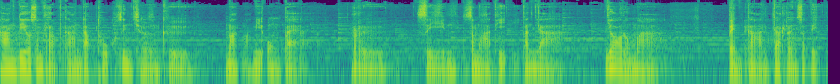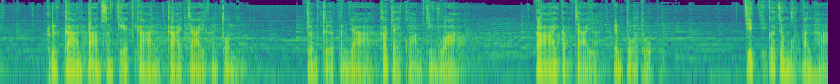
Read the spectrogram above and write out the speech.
ทางเดียวสำหรับการดับทุกข์สิ้นเชิงคือมักมีองค์แปดหรือ ศีล สมาธิ ปัญญา ย่อลงมา เป็นการเจริญสติ หรือการตามสังเกตการกายใจของตน จนเกิดปัญญาเข้าใจความจริงว่า กายกับใจเป็นตัวทุกข์ จิตก็จะหมดตัณหา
